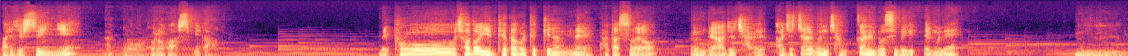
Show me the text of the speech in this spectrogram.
말해줄 수 있니? 라고 물어봤습니다. 네, 부, 저도 이 대답을 듣기는 네, 받았어요. 그런데 아주 잘, 아주 짧은 잠깐의 모습이기 때문에 음,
